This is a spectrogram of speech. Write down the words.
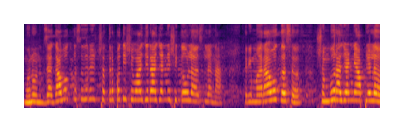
म्हणून जगावं कसं जरी छत्रपती शिवाजीराजांनी शिकवलं असलं ना तरी मरावं कसं? शंभूराजांनी आपल्याला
